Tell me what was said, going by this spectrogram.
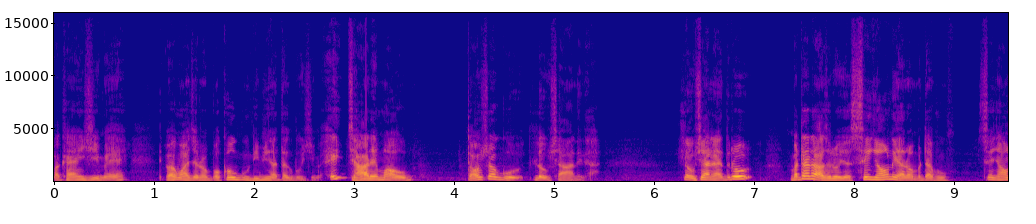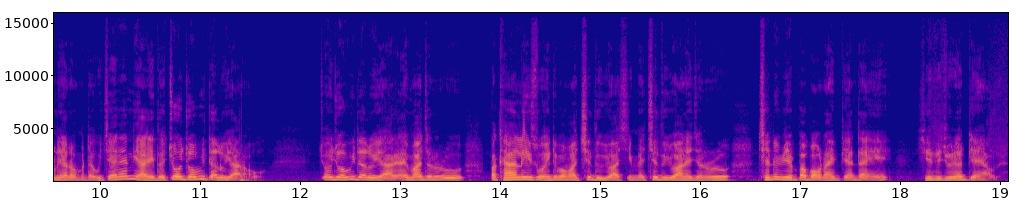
ပကန်းကြီးရှိမယ်ဒီဘက်မှာကျွန်တော်ပခုတ်ကူနီးပညာတက်ကူရှိမယ်အဲ့ဂျားထဲမှာတောက်လျှောက်ကိုလှုပ်ရှားနေတာလှုပ်ရှားနေတာသူတို့မတက်တာဆိုလို့စင်ကြောင်းတွေကတော့မတက်ဘူးစင်ကြောင်းတွေကတော့မတက်ဘူးကျန်တဲ့နေရာတွေတော့ကြော်ကြော်ပြီးတက်လို့ရတာ哦ကြော်ကြော်ပြီးတက်လို့ရတယ်အဲ့မှာကျွန်တော်တို့ပကန်းလေးဆိုရင်ဒီဘက်မှာချစ်သူရွာရှိမယ်ချစ်သူရွာနဲ့ကျွန်တော်တို့ချင်းနှမြပတ်ပေါင်တိုင်းပြန်တက်ရင်ရေစကြိုလည်းပြန်ရောက်တယ်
